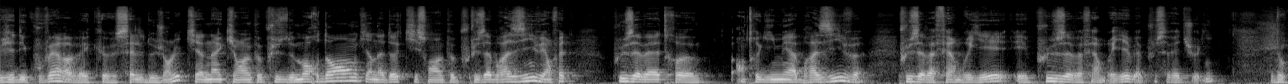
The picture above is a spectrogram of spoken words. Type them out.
j'ai découvert avec celle de Jean-Luc qu'il y en a qui ont un peu plus de mordant, qu'il y en a d'autres qui sont un peu plus abrasives, et en fait, plus elle va être entre guillemets abrasive, plus elle va faire briller, et plus elle va faire briller, bah, plus ça va être joli. Donc,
